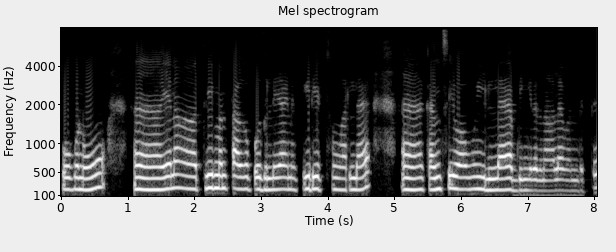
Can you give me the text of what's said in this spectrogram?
போகணும். ஏன்னா த்ரீ மந்த் ஆக போகுது இல்லையா? எனக்கு பீரியட்ஸும் வரல. கன்சீவாகவும் இல்லை அப்படிங்கிறதுனால வந்துட்டு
